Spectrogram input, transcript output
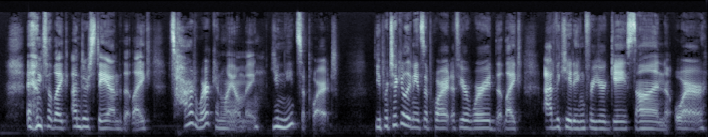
and to like understand that like it's hard work in Wyoming. You need support. You particularly need support if you're worried that like advocating for your gay son or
